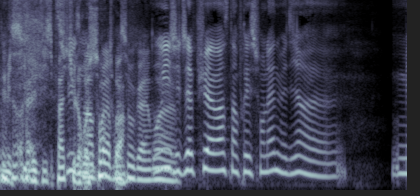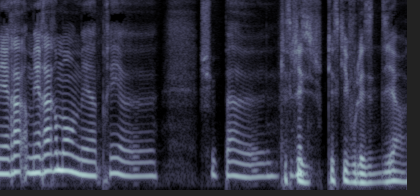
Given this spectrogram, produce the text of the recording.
Mais s'ils le disent pas, tu le ressens, toi. l'impression quand même. Oui, j'ai déjà pu avoir cette impression-là de me dire, euh, mais, ra- mais rarement. Mais après, euh, je suis pas. euh, Qu'est-ce qu'il qu'est-ce qu'il voulait se dire?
